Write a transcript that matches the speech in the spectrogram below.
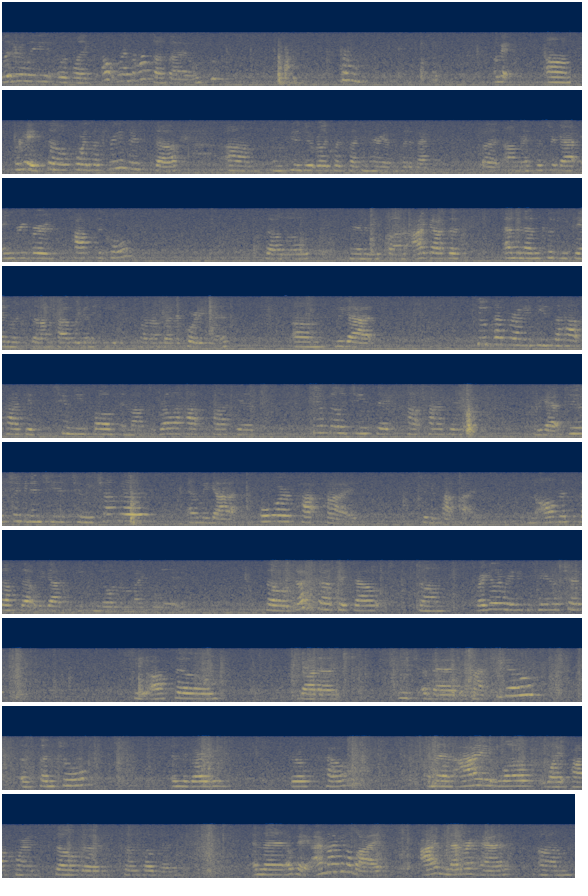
Literally, it was like, oh, we're in the hot sauce aisle. okay, um, okay, so for the freezer stuff, um, I'm just going to do it really quick so I can hurry up and put it back in. But um, my sister got Angry Birds popsicles. So those are going to be fun. I got this M&M cookie sandwich that I'm probably going to eat when I'm done recording this. Um, we got two pepperoni pizza hot pockets, two meatballs and mozzarella hot pockets, two Philly cheesesteak hot pockets. We got two chicken and cheese chimichangas, and we got four pot pies, chicken pot pies. And all this stuff that we got eat can go in the microwave. So Jessica picked out some regular baby potato chips. She also got us each a bag of hot Cheetos, essential in the Garvey girl's house. And then I love white popcorn. It's so good. So, so good. And then, okay, I'm not going to lie. I've never had um,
